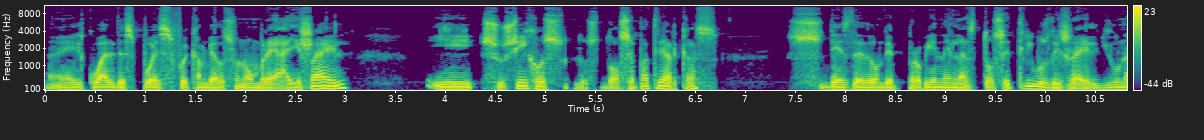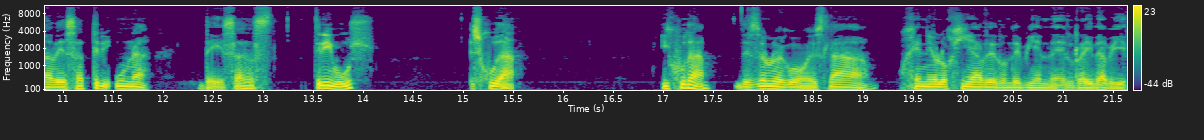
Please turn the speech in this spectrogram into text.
el cual después fue cambiado su nombre a Israel, y sus hijos, los doce patriarcas, desde donde provienen las doce tribus de Israel y una de, una de esas tribus es Judá. Y Judá, desde luego, es la genealogía de donde viene el rey David,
